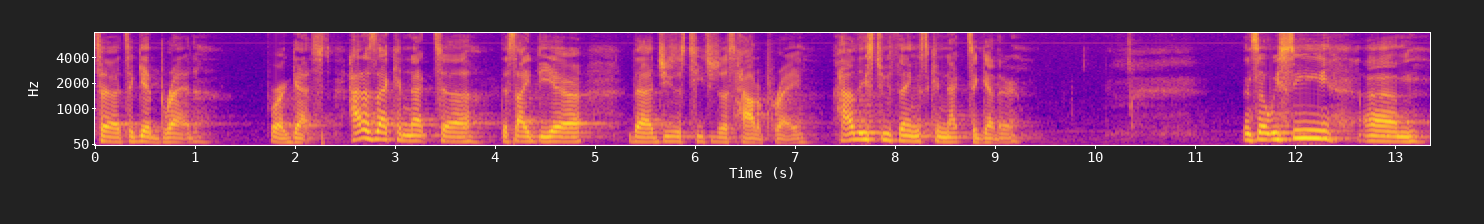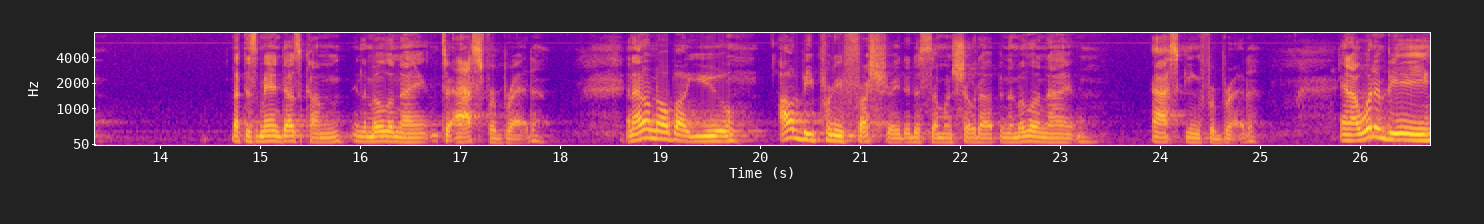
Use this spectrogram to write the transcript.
to, to get bread for a guest. How does that connect to this idea that Jesus teaches us how to pray? How do these two things connect together? And so we see um, that this man does come in the middle of the night to ask for bread. And I don't know about you, I would be pretty frustrated if someone showed up in the middle of the night asking for bread. And I wouldn't be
